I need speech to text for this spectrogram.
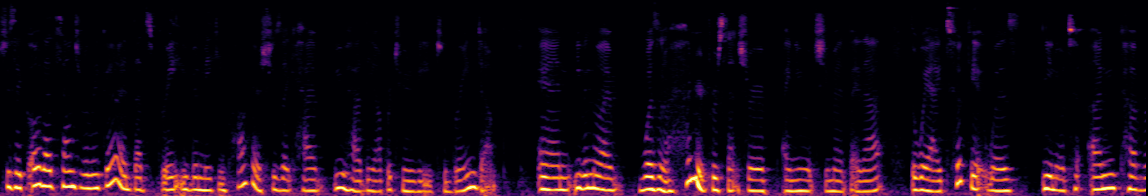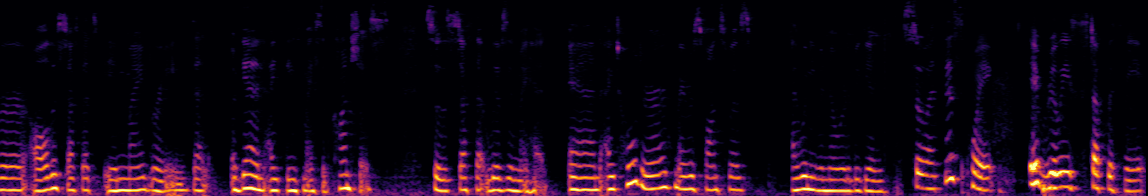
she's like, "Oh, that sounds really good. That's great. You've been making progress." She's like, "Have you had the opportunity to brain dump?" And even though I wasn't a hundred percent sure if I knew what she meant by that, the way I took it was, you know, to uncover all the stuff that's in my brain that, again, I think my subconscious. So the stuff that lives in my head. And I told her, my response was, I wouldn't even know where to begin. So at this point, it really stuck with me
